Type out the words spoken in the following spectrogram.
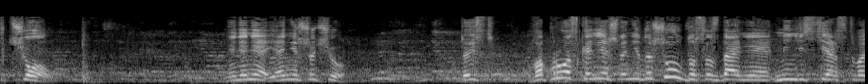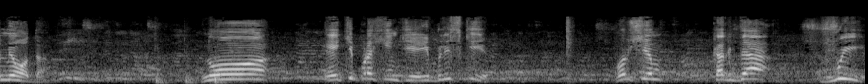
пчел. Не-не-не, я не шучу. То есть вопрос, конечно, не дошел до создания Министерства меда, но эти прохиндеи близки. В общем, когда вы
